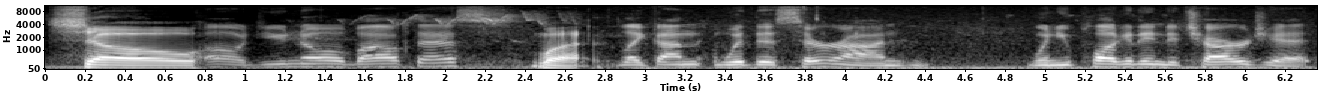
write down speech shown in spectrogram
So, Oh, do you know about this? what? Like on with this Sur-Ron, when you plug it in to charge it,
